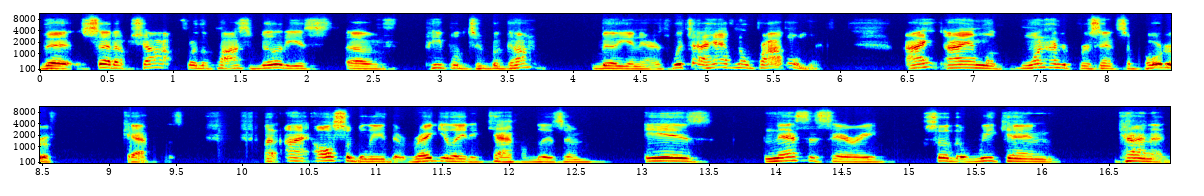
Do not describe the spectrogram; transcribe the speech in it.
the set up shop for the possibilities of people to become billionaires, which I have no problem with. I, I am a 100% supporter of capitalism, but I also believe that regulated capitalism is necessary so that we can kind of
